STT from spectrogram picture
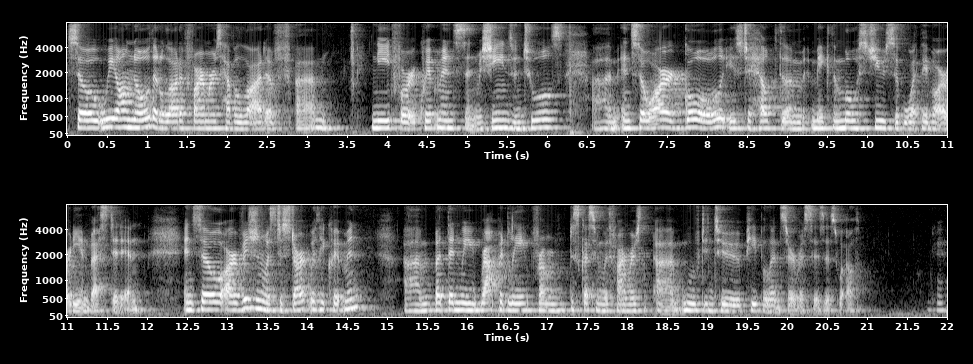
So we all know that a lot of farmers have a lot of um, need for equipments and machines and tools. Um, and so our goal is to help them make the most use of what they've already invested in. And so our vision was to start with equipment, um, but then we rapidly, from discussing with farmers, uh, moved into people and services as well. Okay.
